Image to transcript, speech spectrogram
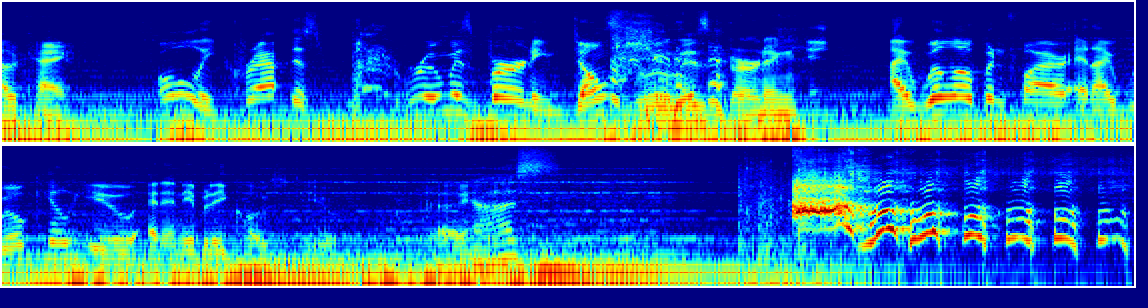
Okay. Holy crap! This room is burning. Don't Room is burning. I will open fire and I will kill you and anybody close to you. Okay. Guys.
